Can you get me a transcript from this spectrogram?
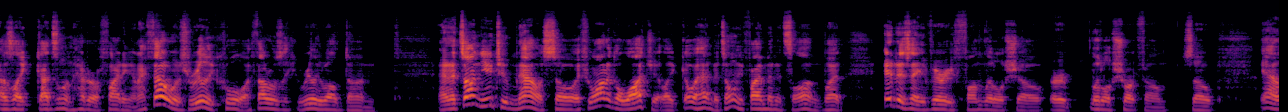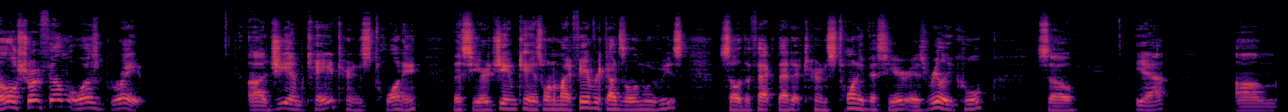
as like Godzilla and Hedorah fighting, and I thought it was really cool. I thought it was like really well done and it's on YouTube now. So if you want to go watch it, like go ahead. It's only five minutes long, but it is a very fun little show or little short film. So yeah, the little short film was great. Uh, GMK turns twenty this year. GMK is one of my favorite Godzilla movies, so the fact that it turns twenty this year is really cool. So yeah. Um,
